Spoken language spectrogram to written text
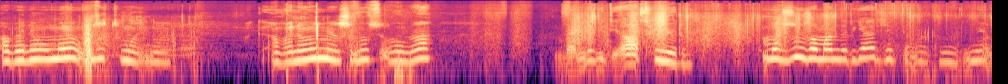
Abone olmayı unutmayın. Abone olmuyorsunuz sonra ben de video atmıyorum. Ama uzun zamandır gerçekten atmıyorum.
